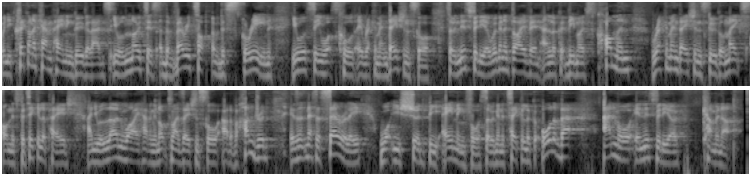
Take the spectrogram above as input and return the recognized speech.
When you click on a campaign in Google Ads, you will notice at the very top of the screen, you will see what's called a recommendation score. So in this video, we're going to dive in and look at the most common recommendations Google makes on this particular page, and you will learn why having an optimization score out of 100 isn't necessarily what you should be aiming for. So we're going to take a look at all of that and more in this video coming up.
